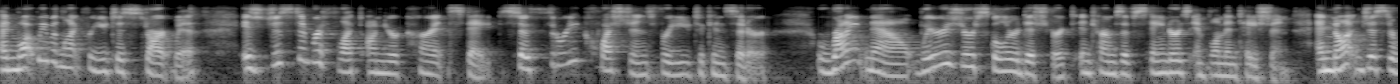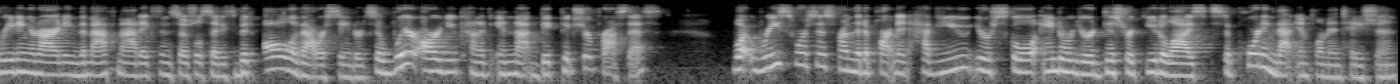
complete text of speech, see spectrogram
And what we would like for you to start with is just to reflect on your current state. So three questions for you to consider. Right now, where is your school or district in terms of standards implementation? And not just the reading and writing, the mathematics and social studies, but all of our standards. So where are you kind of in that big picture process? What resources from the department have you, your school and or your district utilized supporting that implementation?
